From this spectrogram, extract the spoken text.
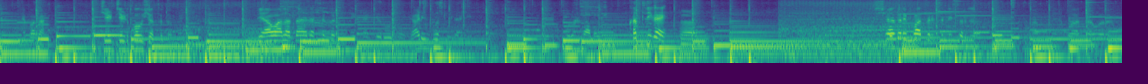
हे बघा चिडचिड पाहू शकता तुम्ही. देवाला जायला सगळं निघण्याचे रोड नाही बसली खतली काय? शेजारी पात्रांचा निसर्ग. वातावरण.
